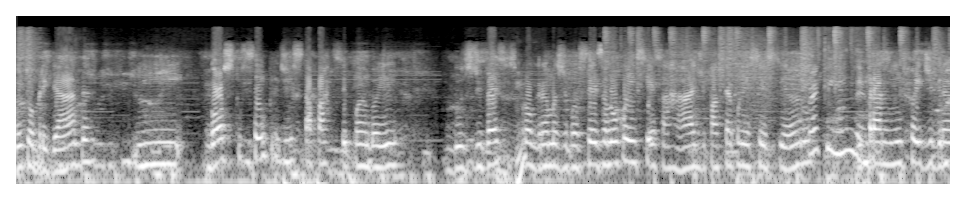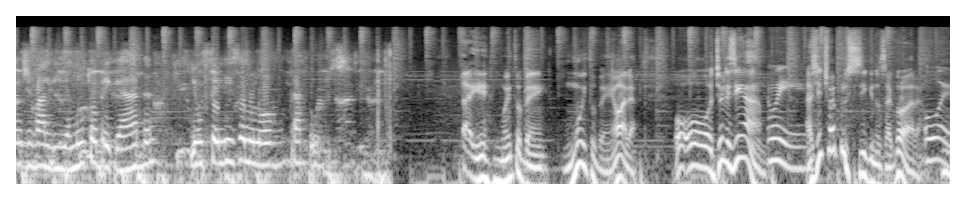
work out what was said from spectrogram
Muito obrigada e gosto sempre de estar participando aí dos diversos programas de vocês. Eu não conhecia essa rádio, passei a conhecer esse ano. Ai, que linda. E para mim foi de grande valia. Muito obrigada e um feliz ano novo para todos. Tá aí, muito bem, muito bem. Olha, ô, ô Julizinha, Oi. a gente vai pros signos agora. Oi.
